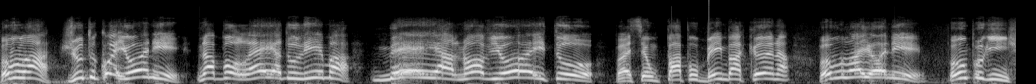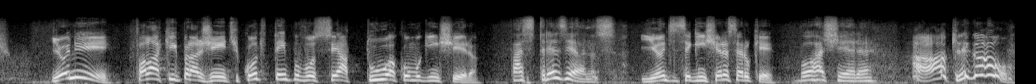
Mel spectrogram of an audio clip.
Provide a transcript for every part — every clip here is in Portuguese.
Vamos lá, junto com a Ione, na boleia do Lima 698. Vai ser um papo bem bacana. Vamos lá, Ione. Vamos pro guincho. Ione, fala aqui pra gente, quanto tempo você atua como guincheira? Faz 13 anos. E antes de ser guincheira, você era o quê? Borracheira. Ah, que legal!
